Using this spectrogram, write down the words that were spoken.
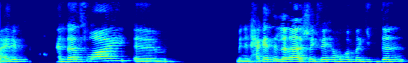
عارف؟ And that's why um, من الحاجات اللي أنا شايفاها مهمة جدا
